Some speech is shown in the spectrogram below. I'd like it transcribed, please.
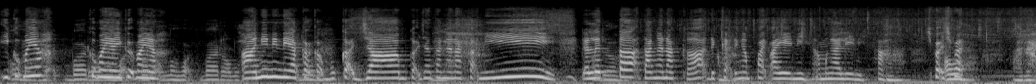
Ikut Maya. Akbar, Ikut Maya, ikut Maya. Allah Akbar, Allah. Ah ni ni ni akak akak buka jam, buka jam tangan akak ni. Dan letak tangan akak dekat dengan pipe air ni yang mengalir ni. Ha, cepat cepat. Oh, ada.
